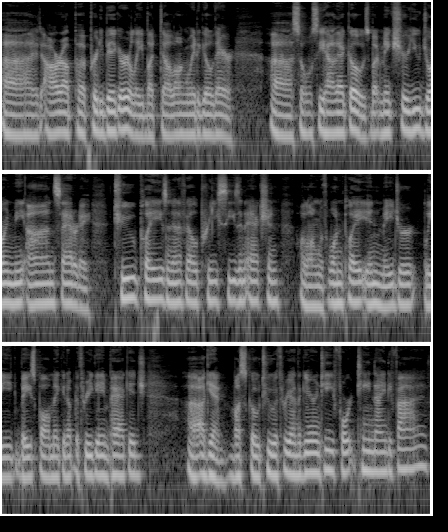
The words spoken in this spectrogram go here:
uh, are up uh, pretty big early, but a long way to go there. Uh, so we'll see how that goes. But make sure you join me on Saturday. Two plays in NFL preseason action, along with one play in Major League Baseball, making up the three game package. Uh, again, must go two or three on the guarantee, fourteen ninety five,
